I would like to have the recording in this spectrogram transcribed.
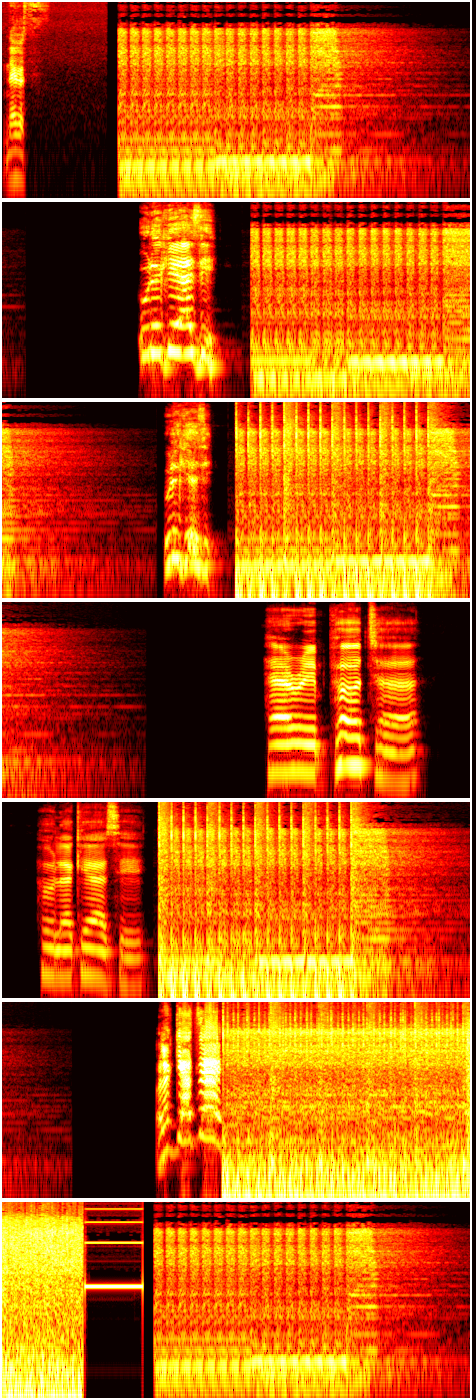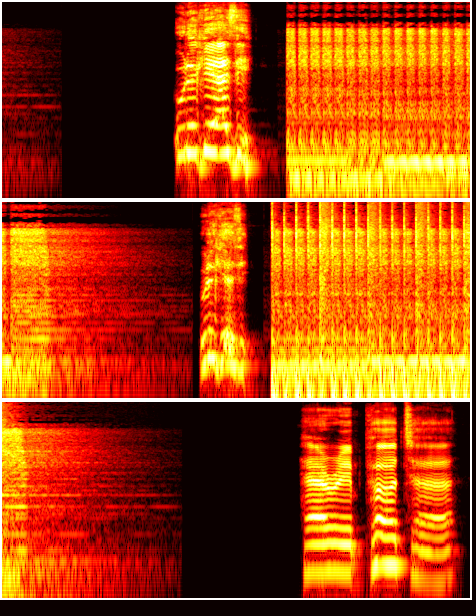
流す。売れ気味。売れ気味。Harry Potter, Hula Kiasi. Hula Kiasi! ولقيازي ولقيازي هاري بوتر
